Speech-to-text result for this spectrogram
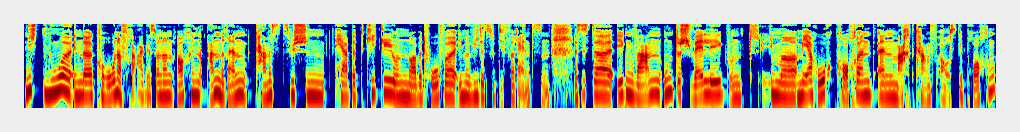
Nicht nur in der Corona-Frage, sondern auch in anderen kam es zwischen Herbert Kickel und Norbert Hofer immer wieder zu Differenzen. Es ist da irgendwann unterschwellig und immer mehr hochkochend ein Machtkampf ausgebrochen.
